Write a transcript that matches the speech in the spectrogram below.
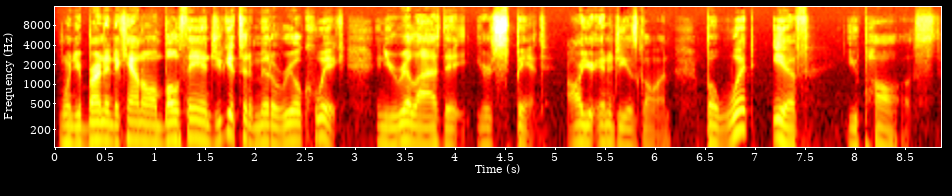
When you're burning the candle on both ends, you get to the middle real quick and you realize that you're spent. All your energy is gone. But what if you paused?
